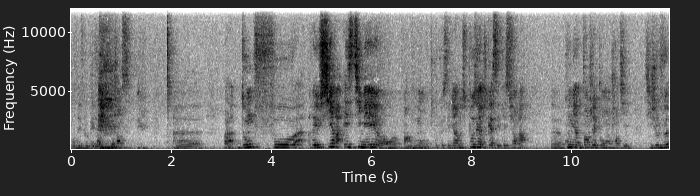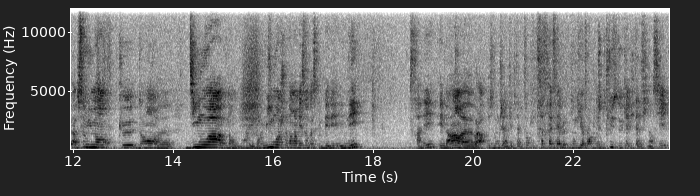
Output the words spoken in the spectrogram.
pour développer de la compétence. Euh, voilà, donc faut réussir à estimer, euh, enfin nous on trouve que c'est bien de se poser en tout cas ces questions-là. Euh, combien de temps j'ai pour mon chantier? Si je veux absolument que dans euh, 10 mois, non, dans 8 mois je serai dans ma maison parce que le bébé est né, né, et ben euh, voilà, Et donc j'ai un capital temps qui est très très faible, donc il va falloir que je mette plus de capital financier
